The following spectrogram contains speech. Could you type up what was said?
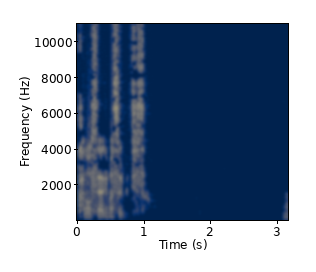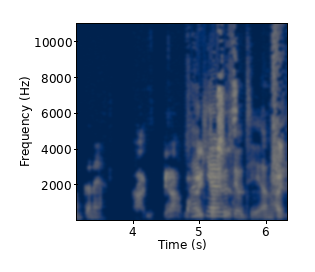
可能性あります？よ、みちさなんかね、ん。いや、これ最近あれですよ、うち。あの、はい。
